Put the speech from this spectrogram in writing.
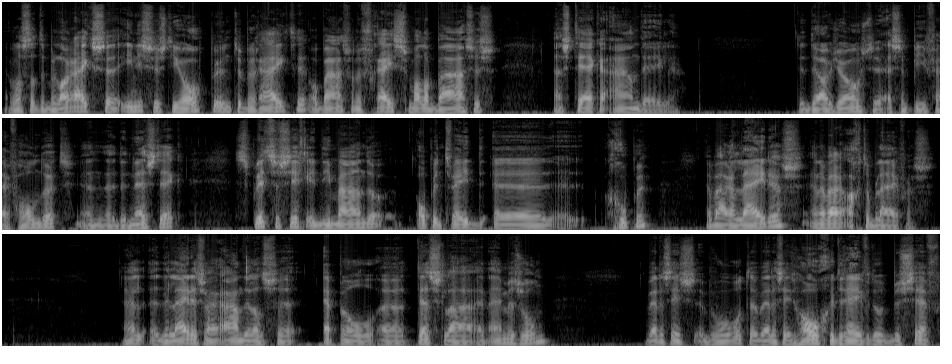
was dat de belangrijkste indices die hoogpunten bereikten op basis van een vrij smalle basis aan sterke aandelen. De Dow Jones, de S&P 500 en de Nasdaq splitsen zich in die maanden op in twee uh, groepen. Er waren leiders en er waren achterblijvers. De leiders waren aandelen als uh, Apple, uh, Tesla en Amazon. Werden steeds, bijvoorbeeld, werden steeds hoog gedreven door het besef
